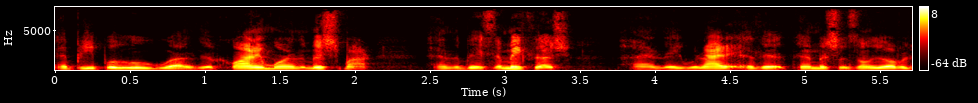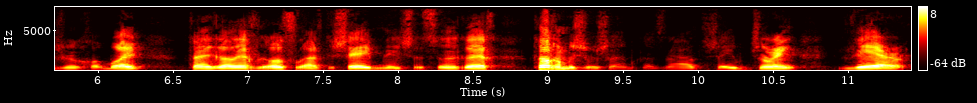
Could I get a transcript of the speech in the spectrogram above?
and people who, uh, the Kohanim were in the Mishmar and the Beis HaMikdash, and they were not, uh, the, their mission was only over during Cholmoy. Thank God, they also have to shave, because they have to shave during their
